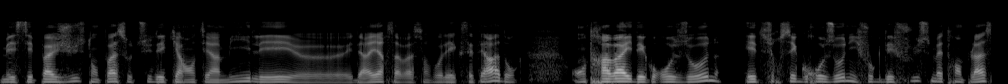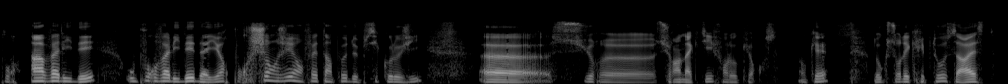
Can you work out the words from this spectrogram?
mais c'est pas juste on passe au-dessus des 41 000 et, et derrière ça va s'envoler, etc. Donc on travaille des grosses zones et sur ces grosses zones, il faut que des flux se mettent en place pour invalider ou pour valider d'ailleurs, pour changer en fait un peu de psychologie sur, sur un actif en l'occurrence. Ok? Donc sur les cryptos, ça reste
